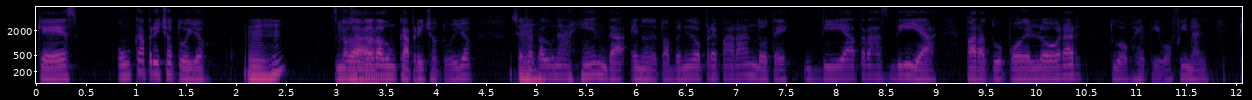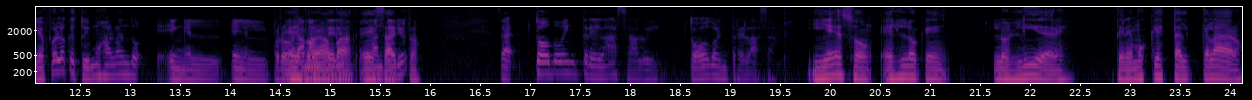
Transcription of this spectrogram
que es un capricho tuyo. No Claro. se trata de un capricho tuyo. Se trata de una agenda en donde tú has venido preparándote día tras día para tú poder lograr tu objetivo final. Que fue lo que estuvimos hablando en el, en el El programa, anteri- anterior. Exacto. O sea, todo entrelaza, Luis. Todo entrelaza. Y eso es lo que los líderes tenemos que estar claros.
